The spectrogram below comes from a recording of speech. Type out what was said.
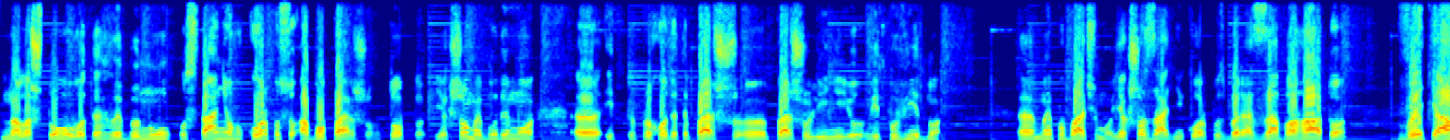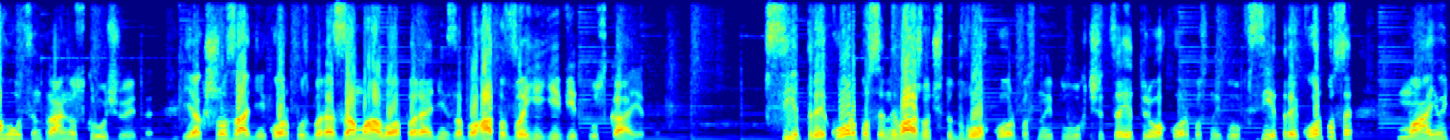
налаштовувати глибину останнього корпусу або першого. Тобто, якщо ми будемо е, проходити першу, е, першу лінію, відповідно, е, ми побачимо, якщо задній корпус бере забагато, ви тягу центрально скручуєте. Якщо задній корпус бере замало, а передній забагато, ви її відпускаєте. Всі три корпуси, неважно, чи то двохкорпусний плуг, чи це є трьохкорпусний плуг, всі три корпуси мають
